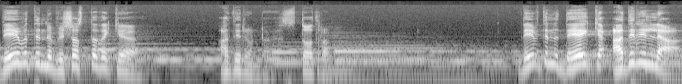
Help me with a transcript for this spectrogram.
ദൈവത്തിന്റെ വിശ്വസ്തതയ്ക്ക് അതിരുണ്ട്. സ്തോത്രം. ദൈവത്തിന്റെ ദയയ്ക്ക് അതിരില്ല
